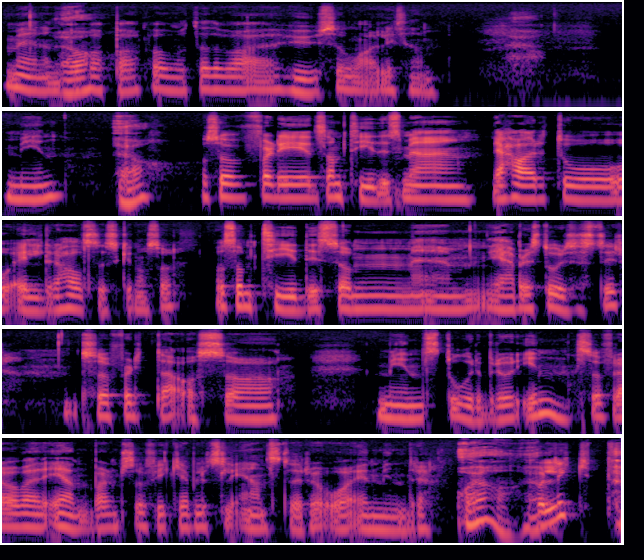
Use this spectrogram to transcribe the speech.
Mer enn på pappa. på en måte. Det var hun som var liksom min. Ja. Og så fordi samtidig som jeg Jeg har to eldre halvsøsken også. Og samtidig som eh, jeg ble storesøster, så flytta også min storebror inn. Så fra å være enebarn så fikk jeg plutselig en større og en mindre. Oh ja. ja. For likt.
